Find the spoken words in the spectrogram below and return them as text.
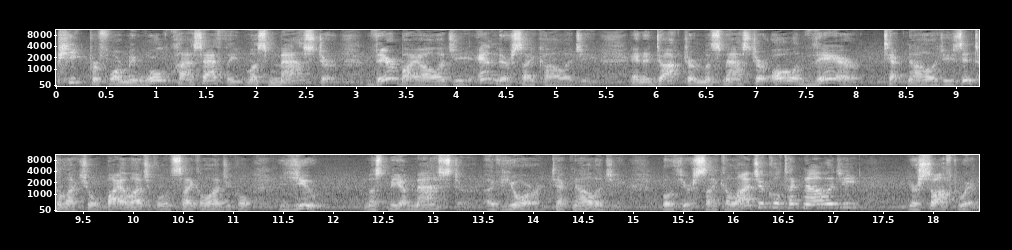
peak performing, world class athlete must master their biology and their psychology, and a doctor must master all of their technologies intellectual, biological, and psychological, you must be a master of your technology, both your psychological technology, your software,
